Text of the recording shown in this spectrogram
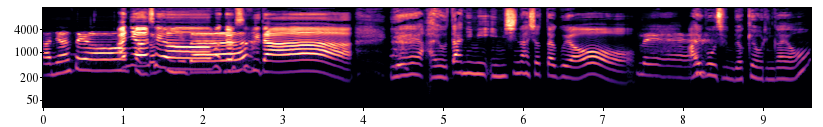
안녕하세요. 안녕하세요. 반갑습니다. 반갑습니다. 예, 아유 따님이 임신하셨다고요. 네. 아이고 지금 몇 개월인가요?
